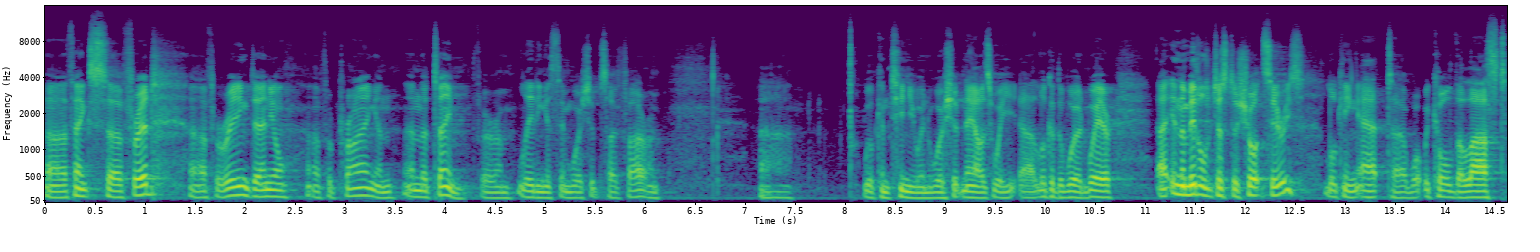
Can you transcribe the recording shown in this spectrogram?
Uh, thanks, uh, Fred, uh, for reading, Daniel, uh, for praying, and, and the team for um, leading us in worship so far. And uh, we'll continue in worship now as we uh, look at the word. We're in the middle of just a short series looking at what we call the last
